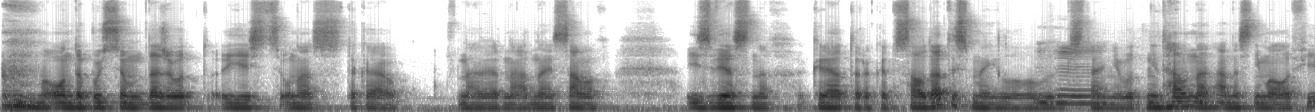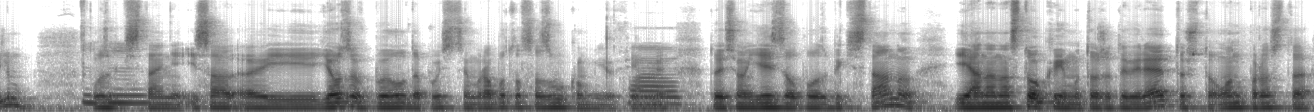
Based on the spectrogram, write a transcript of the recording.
он, допустим, даже вот есть у нас такая наверное, одна из самых известных креаторок, это Саудат Исмаилова в Узбекистане. Mm-hmm. Вот недавно она снимала фильм в Узбекистане, и, Са, и Йозеф был, допустим, работал со звуком в ее фильме. Wow. То есть он ездил по Узбекистану, и она настолько ему тоже доверяет, то, что он просто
